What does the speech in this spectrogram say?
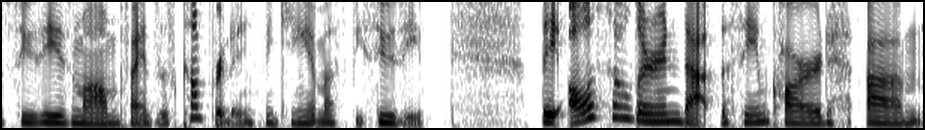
Susie's mom finds this comforting, thinking it must be Susie. They also learned that the same card um,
